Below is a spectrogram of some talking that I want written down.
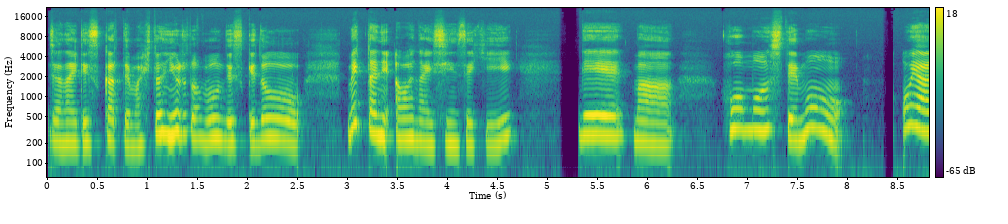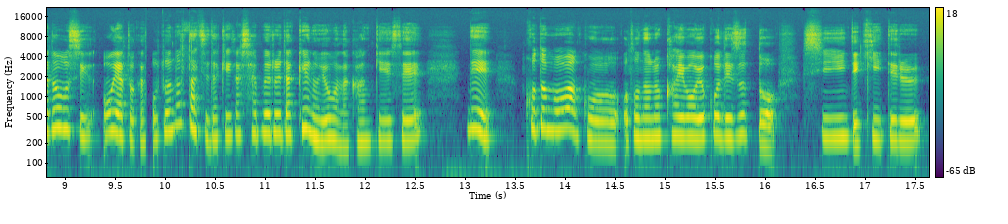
じゃないですかって、まあ人によると思うんですけど、めったに会わない親戚。で、まあ、訪問しても、親同士、親とか大人たちだけが喋るだけのような関係性。で、子供はこう、大人の会話を横でずっとシーンって聞いてる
